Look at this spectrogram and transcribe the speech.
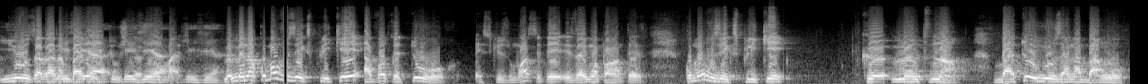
yo ozaka na DGA, de touche chômage DGA. mais maintenant comment vous expliquez à votre tour excuse-moi c'était ezali mwa parenthèse comment vous expliquez que maintenant bato oyo oza na bango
